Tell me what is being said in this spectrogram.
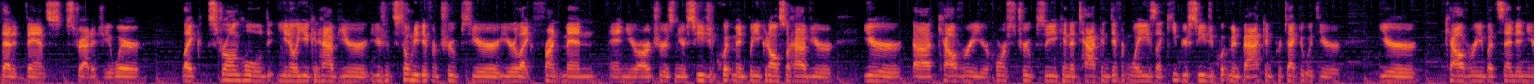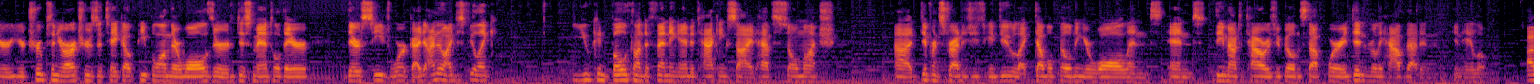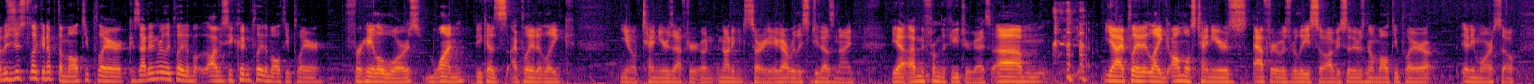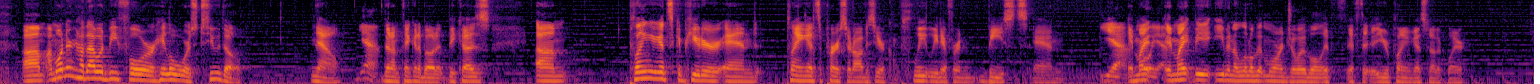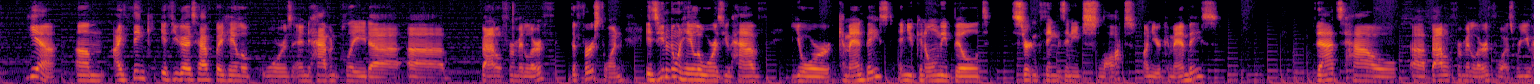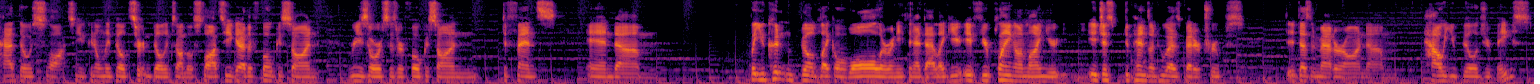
that advanced strategy where like stronghold you know you can have your you have so many different troops your your like front men and your archers and your siege equipment but you can also have your your uh, cavalry your horse troops so you can attack in different ways like keep your siege equipment back and protect it with your your cavalry but send in your your troops and your archers to take out people on their walls or dismantle their their siege work. I, I don't know i just feel like you can both on defending and attacking side have so much uh, different strategies you can do, like double building your wall and and the amount of towers you build and stuff, where it didn't really have that in in Halo. I was just looking up the multiplayer because I didn't really play the obviously couldn't play the multiplayer for Halo Wars one because I played it like you know ten years after, not even sorry, it got released in two thousand nine. Yeah, I'm from the future, guys. Um, yeah, I played it like almost ten years after it was released, so obviously there's no multiplayer anymore. So um, I'm wondering how that would be for Halo Wars 2, though. Now, yeah, that I'm thinking about it because um, playing against a computer and playing against a person obviously are completely different beasts, and yeah, it might oh, yeah. it might be even a little bit more enjoyable if if the, you're playing against another player. Yeah, um, I think if you guys have played Halo Wars and haven't played uh, uh, Battle for Middle Earth, the first one is you know in Halo Wars you have your command base, and you can only build certain things in each slot on your command base. That's how uh, Battle for Middle Earth was, where you had those slots and you can only build certain buildings on those slots. So you could either focus on resources or focus on defense, and um, but you couldn't build like a wall or anything like that. Like you, if you're playing online, you're it just depends on who has better troops. It doesn't matter on um, how you build your base.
